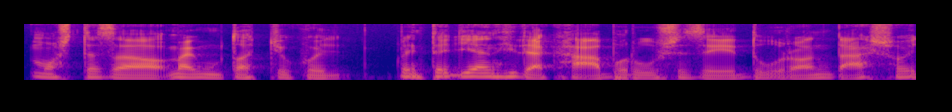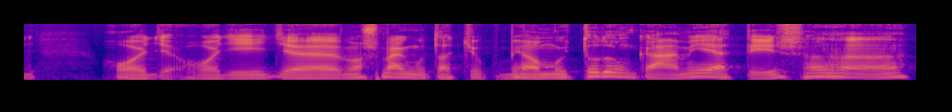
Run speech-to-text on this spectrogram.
most ez a, megmutatjuk, hogy mint egy ilyen hidegháborús durrantás, hogy, hogy, hogy így most megmutatjuk, mi amúgy tudunk ám ilyet is, hát,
